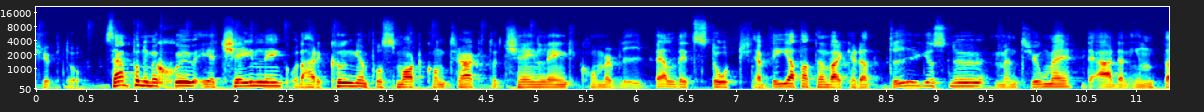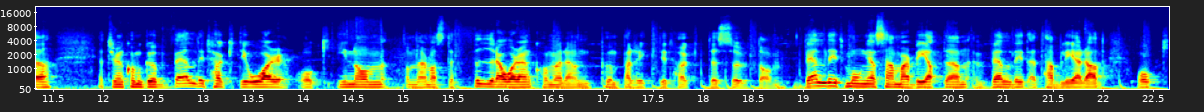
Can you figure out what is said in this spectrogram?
krypto. Sen på nummer sju är Chainlink och det här är kungen på smart kontrakt och Chainlink kommer bli väldigt stort. Jag vet att den verkar rätt dyr just nu, men tro mig, det är den inte. Jag tror den kommer gå upp väldigt högt i år och inom de närmaste fyra åren kommer den pumpa riktigt högt dessutom. Väldigt många samarbeten, väldigt etablerad och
